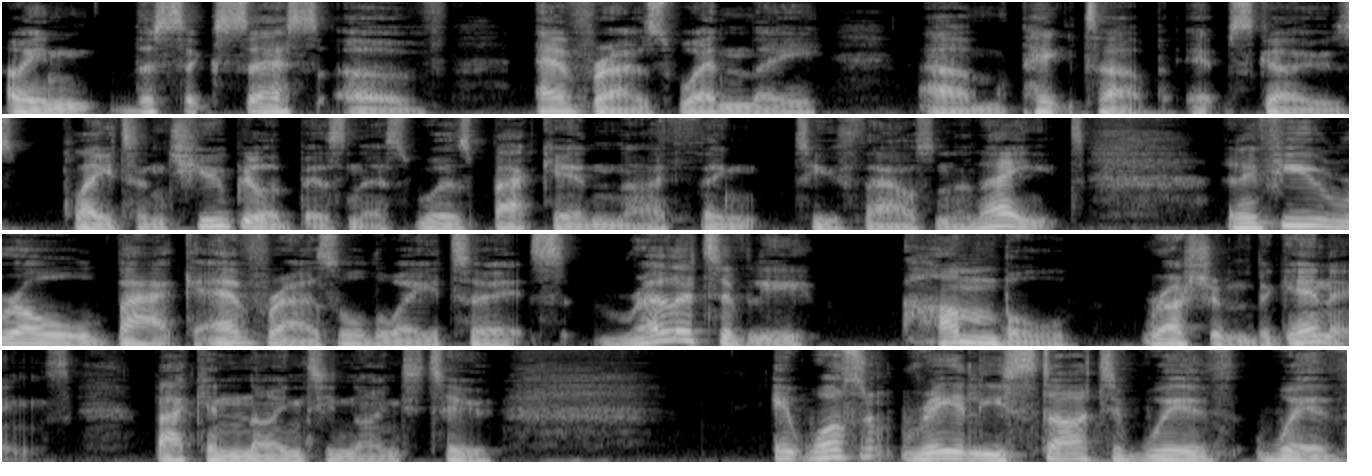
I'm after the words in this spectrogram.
I mean, the success of Evraz when they um, picked up IPSCO's plate and tubular business was back in, I think, 2008. And if you roll back Evraz all the way to its relatively humble Russian beginnings back in 1992 it wasn't really started with with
